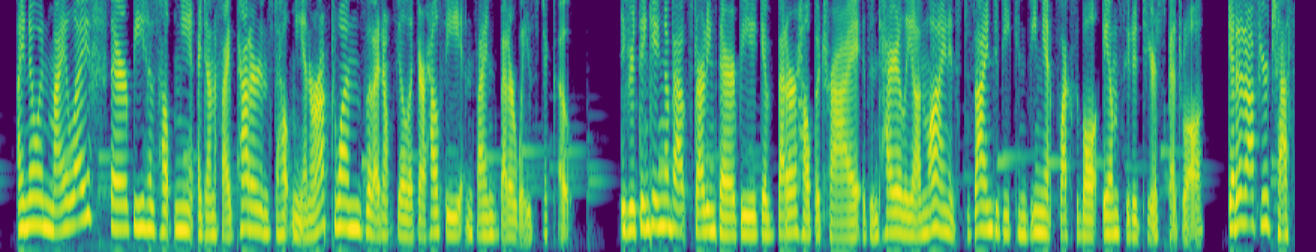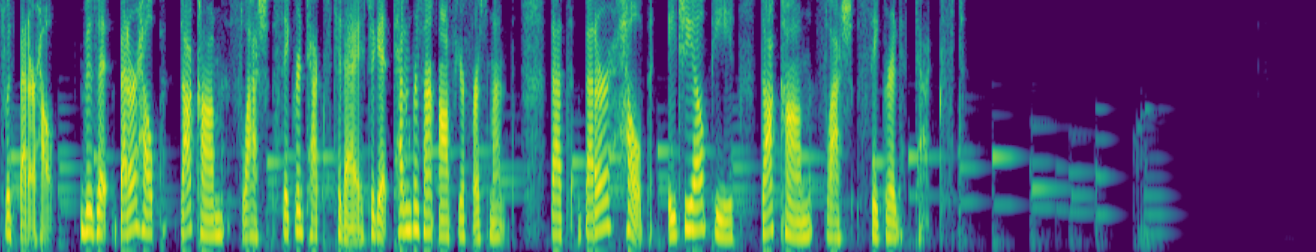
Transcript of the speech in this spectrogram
I know in my life, therapy has helped me identify patterns to help me interrupt ones that I don't feel like are healthy and find better ways to cope. If you're thinking about starting therapy, give BetterHelp a try. It's entirely online. It's designed to be convenient, flexible, and suited to your schedule. Get it off your chest with BetterHelp. Visit betterhelp.com slash sacred text today to get 10% off your first month. That's betterhelp, H-E-L-P dot com slash sacred text.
